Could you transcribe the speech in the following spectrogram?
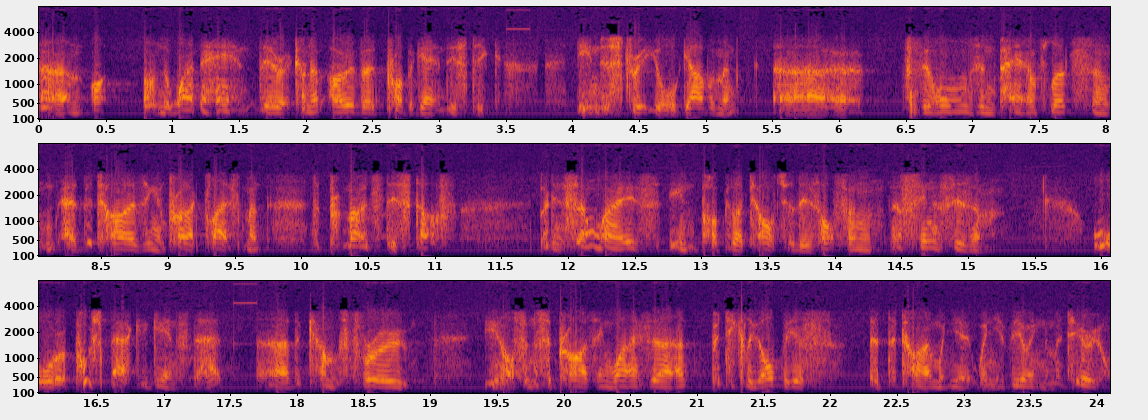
um, on, the one hand, there are kind of overt propagandistic industry or government uh, films and pamphlets and advertising and product placement that promotes this stuff. But in some ways, in popular culture, there's often a cynicism or a pushback against that uh, that comes through in often surprising ways that aren't particularly obvious at the time when you're, when you're viewing the material.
